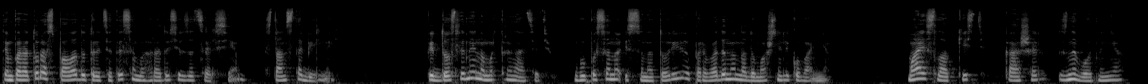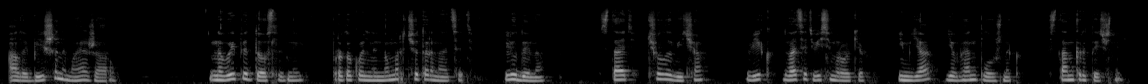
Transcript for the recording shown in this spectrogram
Температура спала до 37 градусів за Цельсієм. Стан стабільний. Піддослідний номер 13 Виписано із санаторію і переведено на домашнє лікування. Має слабкість, кашель, зневоднення, але більше немає жару. Новий піддослідний. Протокольний номер 14 Людина. Стать чоловіча. Вік 28 років. Ім'я Євген Плужник. Стан критичний.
